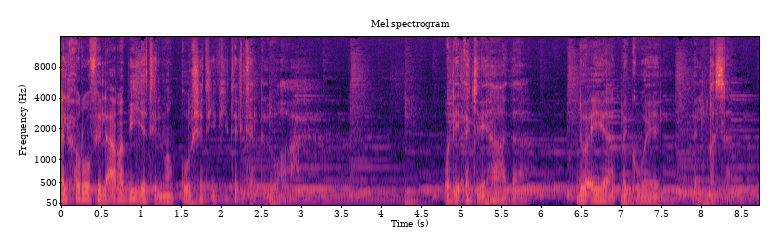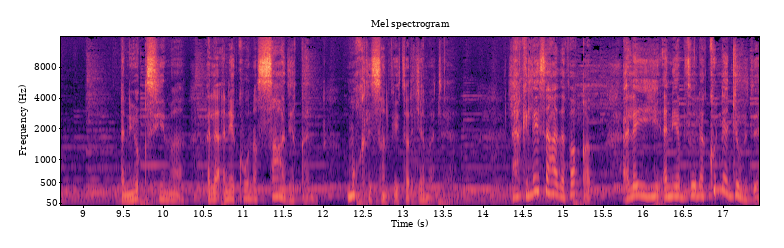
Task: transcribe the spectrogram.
الحروف العربية المنقوشة في تلك الألواح. ولأجل هذا دعي مكويل للقسم. أن يقسم على أن يكون صادقا مخلصا في ترجمته. لكن ليس هذا فقط. عليه أن يبذل كل جهده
